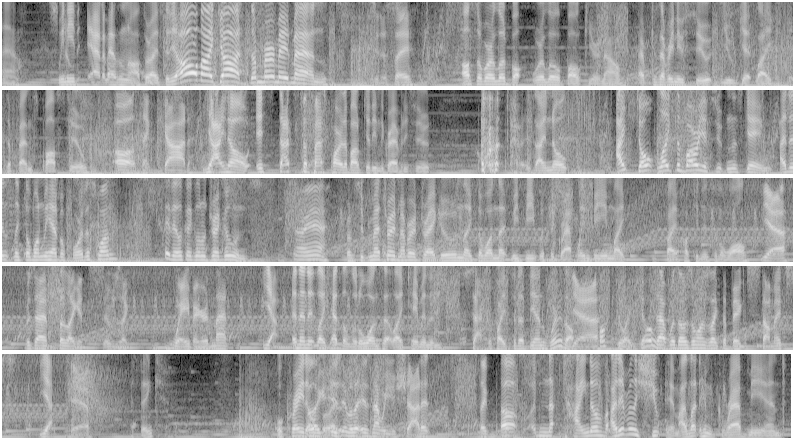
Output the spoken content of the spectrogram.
Oh. We need Adam has an authorized to. Oh my God! The Mermaid Man. Should I say? Also, we're a little we're a little bulkier now because every new suit you get like defense buffs too. Oh, thank God. Yeah, I know. It's that's the best part about getting the gravity suit. is I know I don't like the Varia suit in this game. I didn't like the one we had before this one. Hey, they look like little dragoons Oh yeah. from Super Metroid. Remember a dragoon, like the one that we beat with the grappling beam, like by hooking into the wall. Yeah. Was that? But like it's it was like way bigger than that. Yeah, and then it like had the little ones that like came in and sacrificed it at the end. Where the Yeah. fuck do I go? Is that were those the ones like the big stomachs? Yeah, Yeah. I think. Well, Kratos. Like is, isn't that where you shot it? Like Uh, not, kind of. I didn't really shoot him. I let him grab me, and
